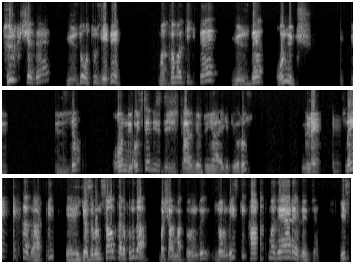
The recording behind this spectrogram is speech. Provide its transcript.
Türkçe'de yüzde 37. Matematikte yüzde 13. Yüzde 13. Oysa biz dijital bir dünyaya gidiyoruz. Üretmeye kadar e, yazılımsal tarafını da başarmak zorundayız ki katma değer elde edeceğiz. Biz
